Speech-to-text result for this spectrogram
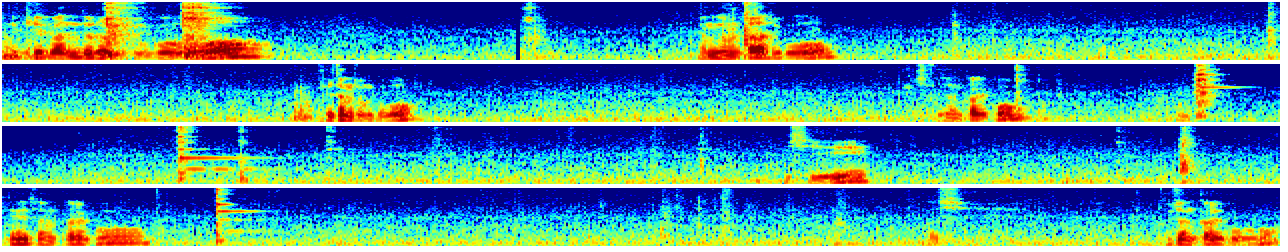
이렇게 만들어 주고 양념을 따주고 게장 정도. 게장 깔고. 다시 대장 깔고 다시 두장 깔고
